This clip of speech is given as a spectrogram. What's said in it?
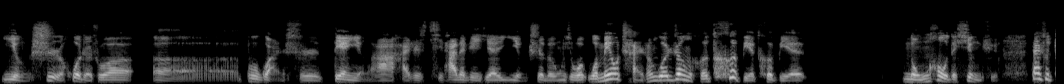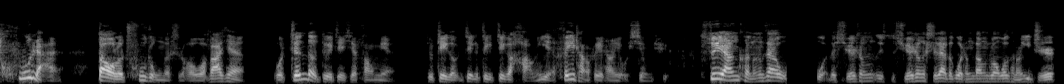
影视或者说呃，不管是电影啊，还是其他的这些影视的东西，我我没有产生过任何特别特别浓厚的兴趣。但是突然到了初中的时候，我发现。我真的对这些方面，就这个这个这这个行业非常非常有兴趣。虽然可能在我的学生学生时代的过程当中，我可能一直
